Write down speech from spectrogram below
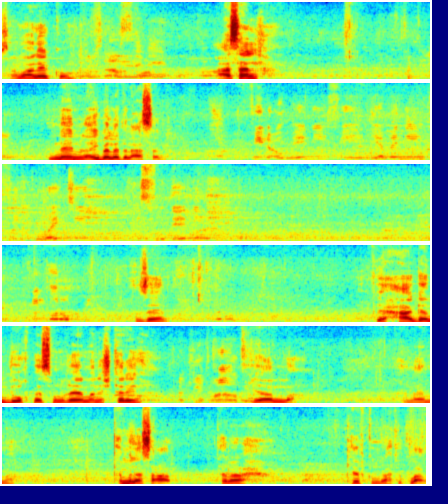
السلام عليكم. عسل؟ منين؟ من أي بلد العسل؟ في العماني في اليمني في الكويتي في السوداني في الأوروبي. زين. في حاجة نذوق بس من غير ما نشتري؟ يلا. أنا ما كم الأسعار؟ ترى راح كيفكم راح تطلعوا؟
